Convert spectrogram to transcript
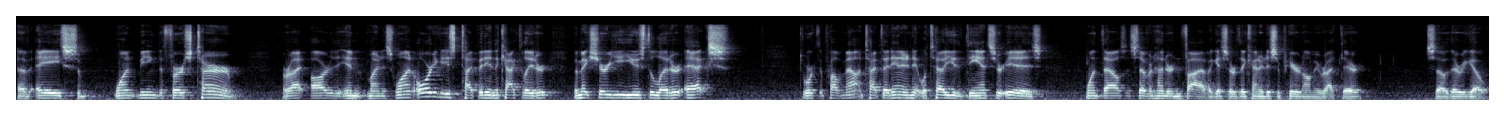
of a sub 1, meaning the first term. All right, r to the n minus 1. Or you can just type it in the calculator, but make sure you use the letter x to work the problem out and type that in, and it will tell you that the answer is 1,705. I guess everything kind of disappeared on me right there. So there we go.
